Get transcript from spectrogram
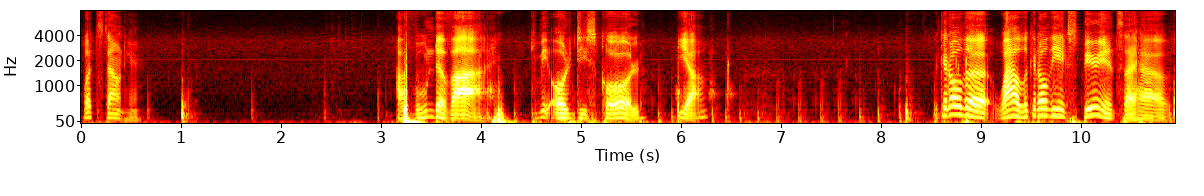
What's down here? I wonder why. Give me all this coal. Yeah. Look at all the... Wow, look at all the experience I have.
